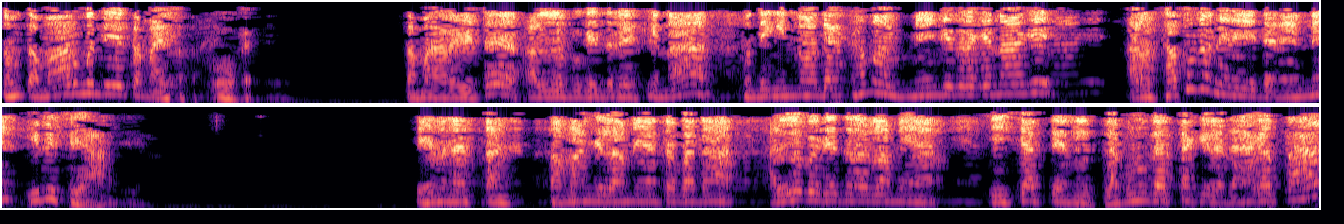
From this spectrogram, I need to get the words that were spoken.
නමුත් අමාරුම දේ තමයි ඕක. සමහර විට අල්ලපු ගෙදර කෙනා හොඳින් ඉන්නවා දැක්කම මේ ගෙදර කෙනාගේ අර සතුට නෙවෙයි දැනෙන්නේ ඉරිසියා. එහෙම නැත්නම් තමන්ගේ ළමයාට වඩා අල්ලපු ගෙදර ළමයා ඉස්සත්යෙන් ලකුණු ගත්තා කියලා දැනගත්තාම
